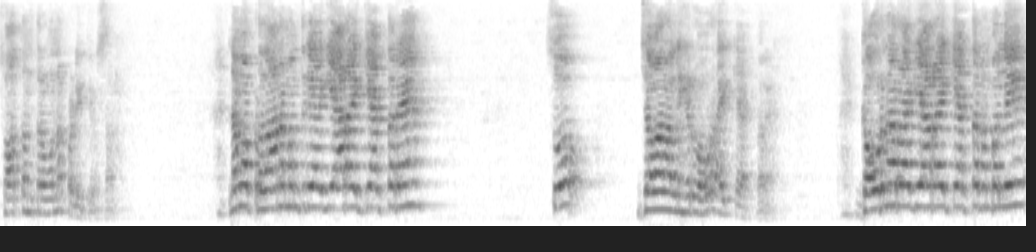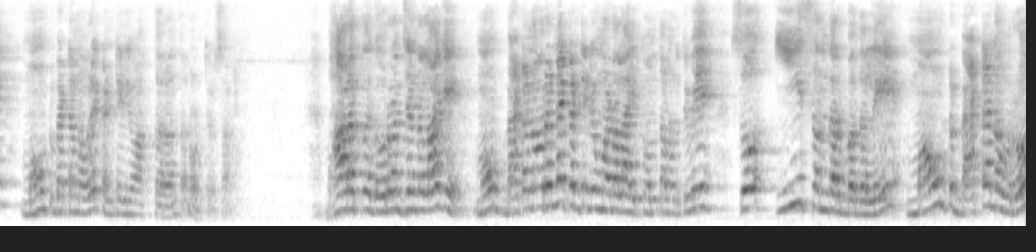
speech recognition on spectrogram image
ಸ್ವಾತಂತ್ರ್ಯವನ್ನ ಪಡಿತೀವಿ ಸರ್. ನಮ್ಮ ಪ್ರಧಾನಮಂತ್ರಿಯಾಗಿ ಯಾರು ಆಯ್ಕೆ ಆಗ್ತಾರೆ? ಸೊ ಜವಾಹರ್ಲಾಲ್ ನೆಹರು ಅವರು ಆಯ್ಕೆ ಆಗ್ತಾರೆ. ಗವರ್ನರ್ ಆಗಿ ಯಾರು ಆಯ್ಕೆ ಆಗ್ತಾರೆ ನಮ್ಮಲ್ಲಿ? ಮೌಂಟ್ ಬ್ಯಾಟನ್ ಅವರೇ ಕಂಟಿನ್ಯೂ ಆಗ್ತಾರೆ ಅಂತ ನೋಡ್ತೀವಿ ಸರ್. ಭಾರತದ ಗವರ್ನರ್ ಜನರಲ್ ಆಗಿ ಮೌಂಟ್ ಬ್ಯಾಟನ್ ಅವರನ್ನೇ ಕಂಟಿನ್ಯೂ ಮಾಡಲಾಯಿತು ಅಂತ ನೋಡ್ತೀವಿ. ಸೊ ಈ ಸಂದರ್ಭದಲ್ಲಿ ಮೌಂಟ್ ಬ್ಯಾಟನ್ ಅವರು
